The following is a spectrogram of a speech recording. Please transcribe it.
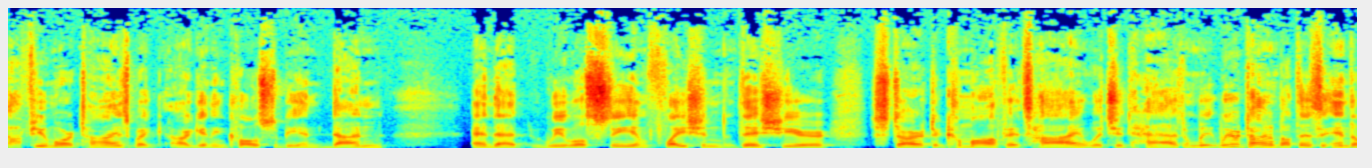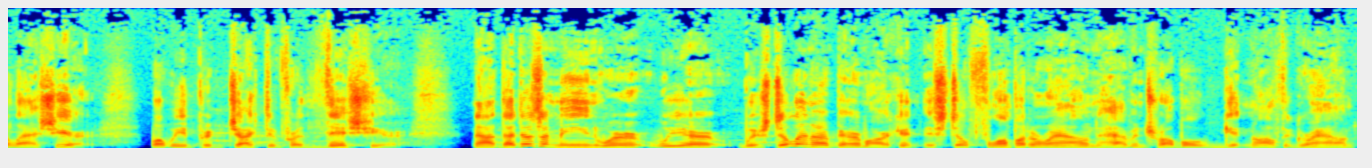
a few more times, but are getting close to being done. And that we will see inflation this year start to come off its high, which it has. And we, we were talking about this in the last year, what we projected for this year. Now that doesn't mean we're we are we're still in our bear market. It's still flumping around, having trouble getting off the ground.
